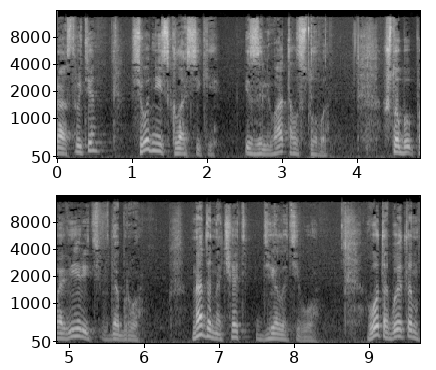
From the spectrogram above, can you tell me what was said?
Здравствуйте. Сегодня из классики, из Льва Толстого. Чтобы поверить в добро, надо начать делать его. Вот об этом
